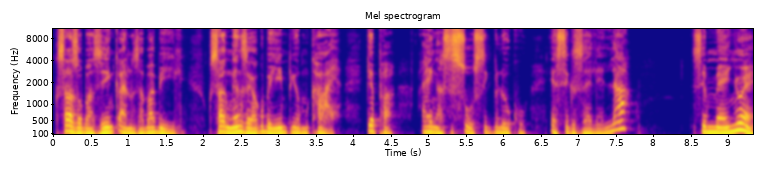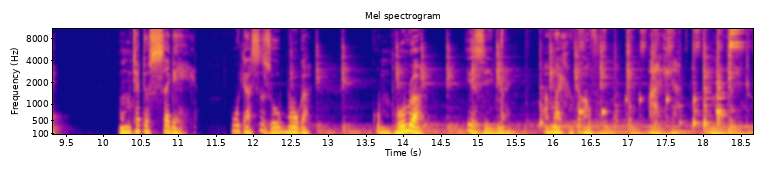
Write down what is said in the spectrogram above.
kusazoba zinkani zababili. Kusangenzeka kube yimpi yomkhaya kepha ayingasisusi kulokhu esikuzele la simenywe ngumthetho sisekelo ukuthi asizobuka kumbulwa izinqe amadlovu avuma adla imali yethu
